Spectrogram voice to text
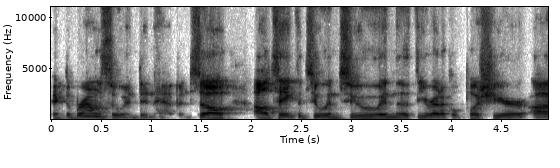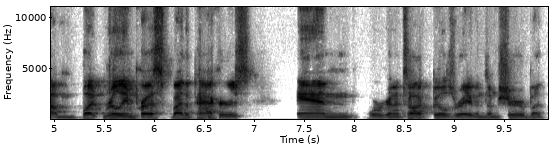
Picked the Browns to win, didn't happen. So I'll take the two and two in the theoretical push here. Um, but really impressed by the Packers. And we're going to talk Bills Ravens, I'm sure, but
